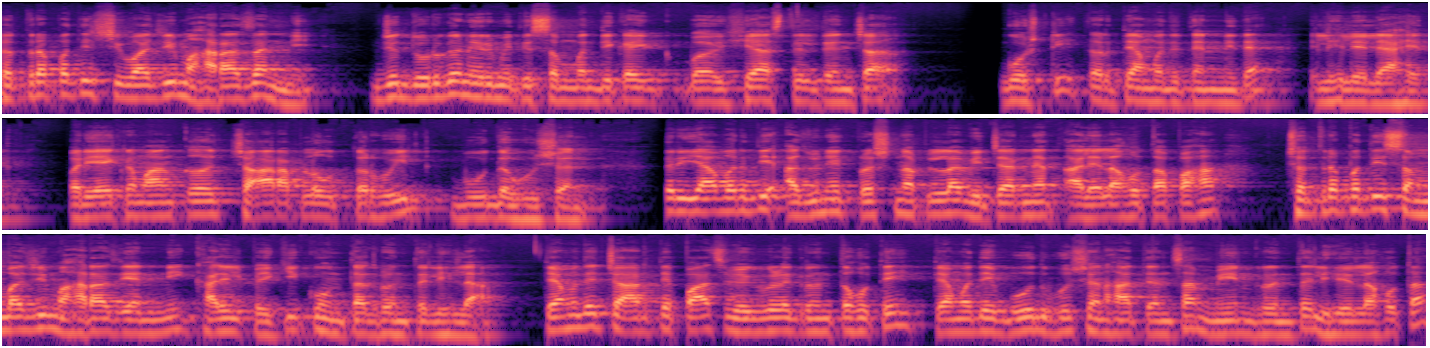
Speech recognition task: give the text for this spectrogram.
छत्रपती शिवाजी महाराजांनी जे दुर्ग निर्मिती संबंधी काही हे असतील त्यांच्या गोष्टी तर त्यामध्ये त्यांनी त्या लिहिलेल्या आहेत. पर्याय क्रमांक चार आपलं उत्तर होईल बुधभूषण. तर यावरती अजून एक प्रश्न आपल्याला विचारण्यात आलेला होता पहा. छत्रपती संभाजी महाराज यांनी खालीलपैकी कोणता ग्रंथ लिहिला? त्यामध्ये चार ते पाच वेगवेगळे ग्रंथ होते. त्यामध्ये बुधभूषण हा त्यांचा मेन ग्रंथ लिहिलेला होता.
